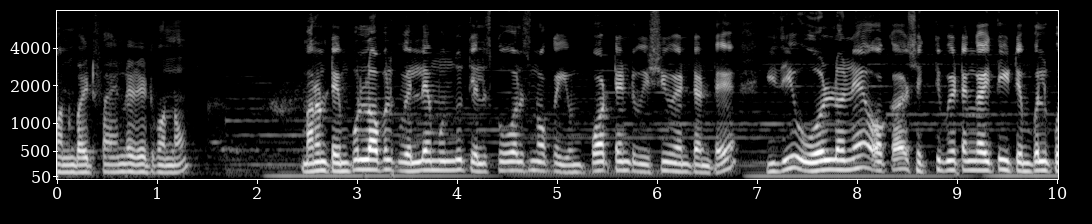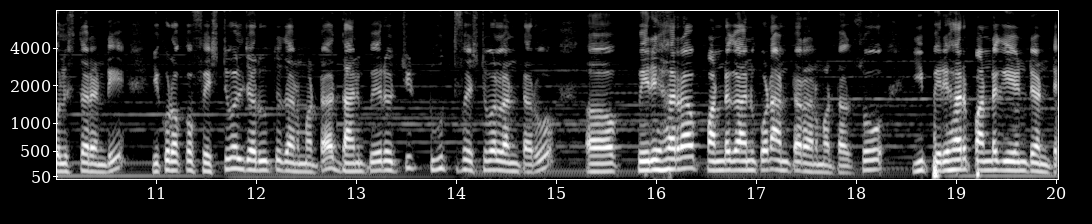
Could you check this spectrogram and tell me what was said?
మనం బయట ఫైవ్ హండ్రెడ్ ఎయిట్ కొన్నాం. మనం టెంపుల్ లోపలికి వెళ్ళే ముందు తెలుసుకోవాల్సిన ఒక ఇంపార్టెంట్ విషయం ఏంటంటే ఇది ఓల్డ్లోనే ఒక శక్తిపీఠంగా అయితే ఈ టెంపుల్ని కొలుస్తారండి. ఇక్కడ ఒక ఫెస్టివల్ జరుగుతుంది అనమాట దాని పేరు వచ్చి టూత్ ఫెస్టివల్ అంటారు. పెరిహర పండగ అని కూడా అంటారు అనమాట సో ఈ పెరిహర పండగ ఏంటంటే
